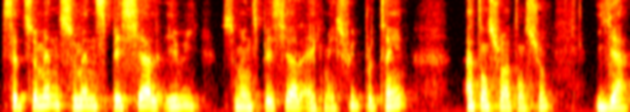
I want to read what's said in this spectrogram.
Cette semaine, semaine spéciale. Et oui, semaine spéciale avec MySweetProtein. Attention, attention. Il y a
